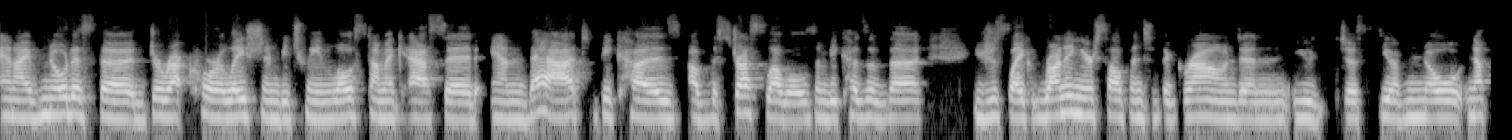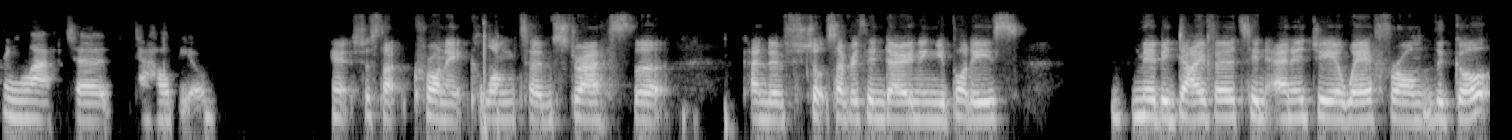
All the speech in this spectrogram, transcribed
and i've noticed the direct correlation between low stomach acid and that because of the stress levels and because of the you're just like running yourself into the ground and you just you have no nothing left to to help you it's just that chronic long-term stress that kind of shuts everything down in your body's maybe diverting energy away from the gut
